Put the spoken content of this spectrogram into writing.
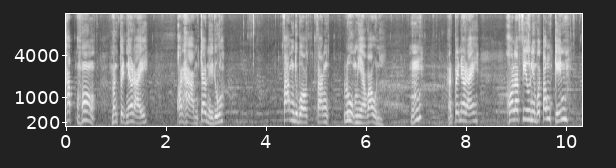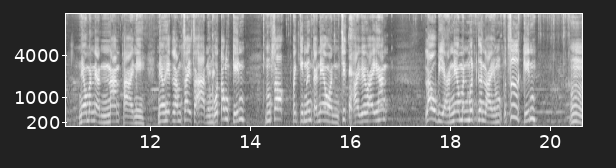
ขับห้อง มันเป็นแนวไรขอถามเจ้าหน่อยดู ฟังอยู่บ่ฟัง ลูกเมียเว้านี่หึอันเป็นแนวไรคอลาฟิลนี่บ่ต้องกิน แนวมันอันนานตายนี่ แนวเฮ็ดลำไส้สะอาดนี่บ่ต้องกินมึงซอกไปกินตั้งแต่แนวอันสิตายไวๆหั่นเหล้าเบียร์แนวมันมืดเงินไหลมึงซื้อกิน อืม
